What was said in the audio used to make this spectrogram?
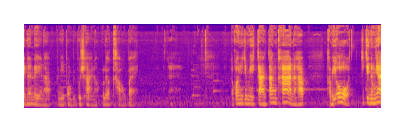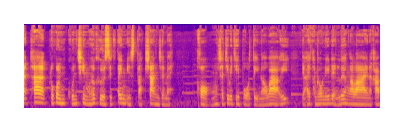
ศนั่นเองนะครับ อันนี้ผมเป็นผู้ชายเนาะก็เลือกเขาไป แล้วก็ยังจะมีการตั้งค่านะครับ Cameo จริงๆตรงเนี้ยถ้าทุกคนคุ้นชินมันก็คือ System Instruction ใช่ไหม ของ ChatGPT ปกติเนาะว่าอยอยากให้ Cameo นี้เด่นเรื่องอะไรนะครับ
